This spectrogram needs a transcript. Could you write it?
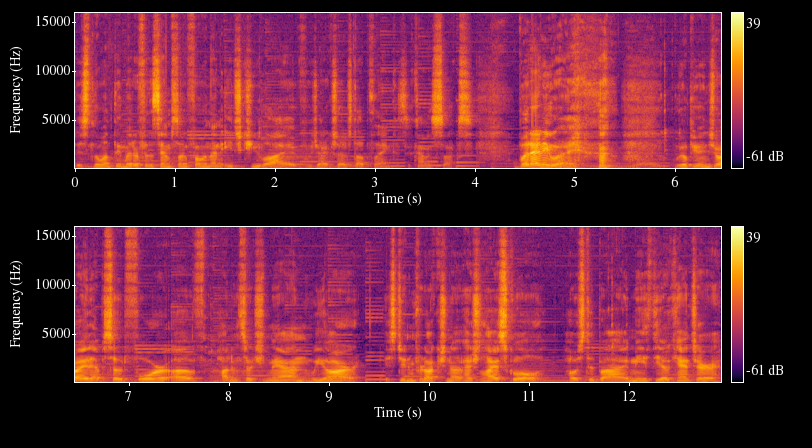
This is the one thing better for the Samsung phone than HQ Live, which actually I've stopped playing because it kind of sucks. But anyway, we hope you enjoyed episode four of Pod in Search of Man. We are a student production of Heschel High School, hosted by me, Theo Cantor,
